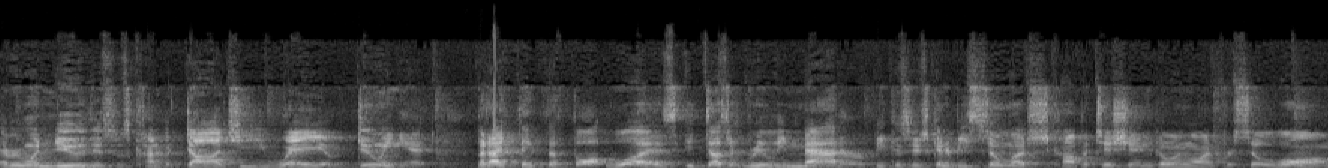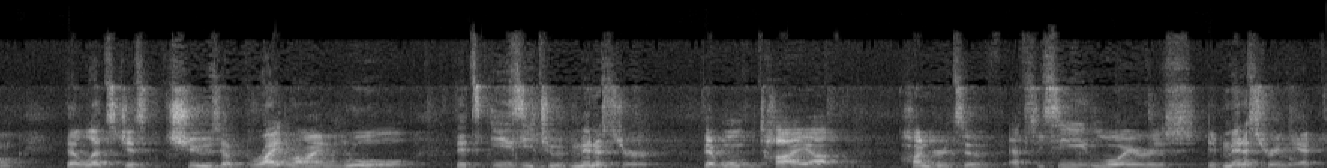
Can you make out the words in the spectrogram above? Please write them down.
everyone knew this was kind of a dodgy way of doing it. But I think the thought was it doesn't really matter because there's going to be so much competition going on for so long that let's just choose a bright line rule that's easy to administer that won't tie up hundreds of FCC lawyers administering it.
